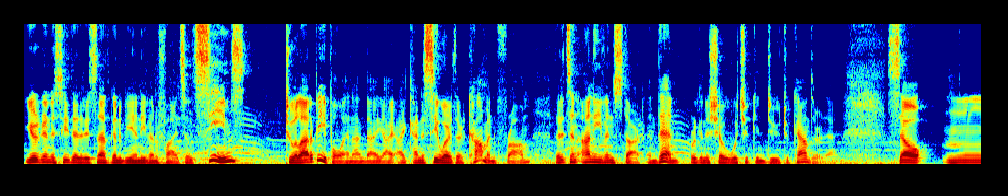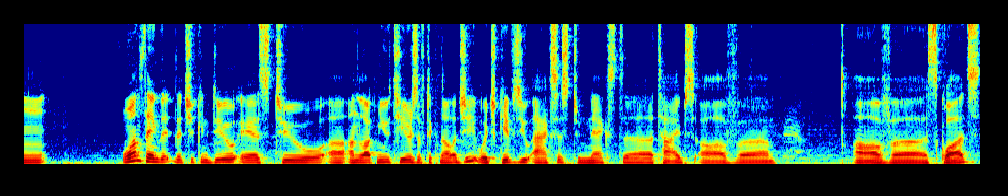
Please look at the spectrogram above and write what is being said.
you're going to see that it's not going to be an even fight. So it seems to a lot of people and I, I, I kind of see where they're coming from that it's an uneven start. And then we're going to show what you can do to counter that. So um, one thing that, that you can do is to uh, unlock new tiers of technology which gives you access to next uh, types of um, of uh, squads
